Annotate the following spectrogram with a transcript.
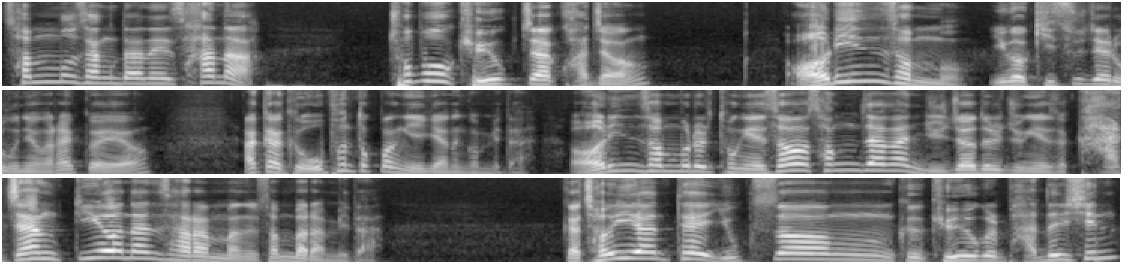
선무상단의 산하 초보 교육자 과정 어린 선무 이거 기수제로 운영을 할 거예요. 아까 그 오픈 톡방 얘기하는 겁니다. 어린 선무를 통해서 성장한 유저들 중에서 가장 뛰어난 사람만을 선발합니다. 그러니까 저희한테 육성 그 교육을 받으신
